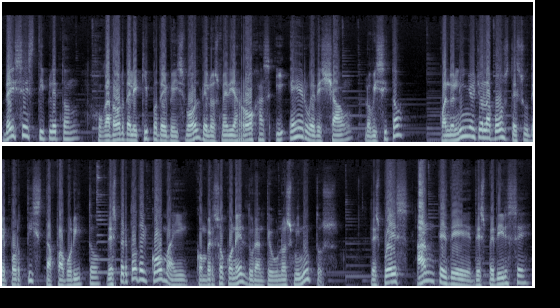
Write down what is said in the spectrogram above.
Daisy Stapleton, jugador del equipo de béisbol de los Medias Rojas y héroe de Sean, lo visitó cuando el niño oyó la voz de su deportista favorito, despertó del coma y conversó con él durante unos minutos. Después, antes de despedirse,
